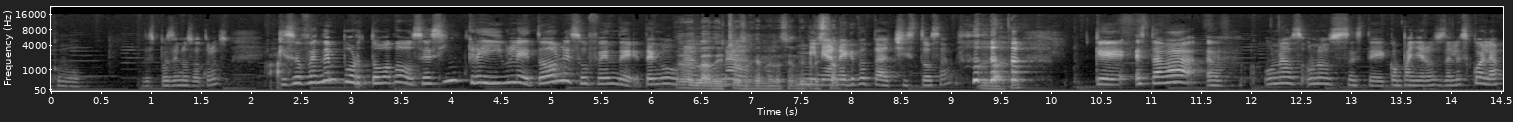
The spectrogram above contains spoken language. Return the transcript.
como después de nosotros que se ofenden por todo, o sea, es increíble, todo les ofende. Tengo una, mini anécdota chistosa que estaba eh, unos, unos este, compañeros de la escuela,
